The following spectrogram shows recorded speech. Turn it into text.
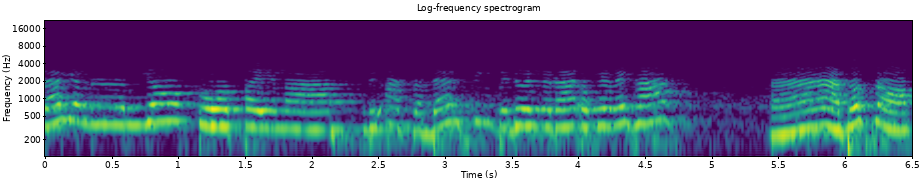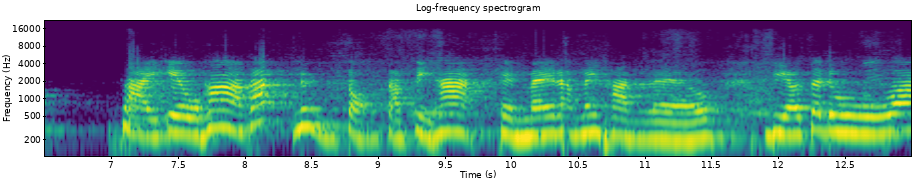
ล้วอย่าลืมโยกตัวไปมา หรืออาจจะแดนซิ่งไปด้วยก็ได้ โอเคไหมคะ อ่า ทดสอบสายเอวห้าครับหนึ่งสองสามสี่ห้าเห็นไหมรำไม่ทันแล้ว เดี๋ยวจะดูว่า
